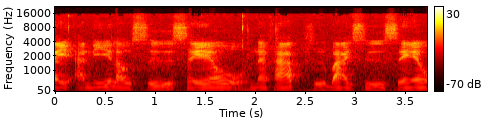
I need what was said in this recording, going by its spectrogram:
ย อันนี้เราซื้อเซลนะครับ ซื้อบายซื้อเซล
